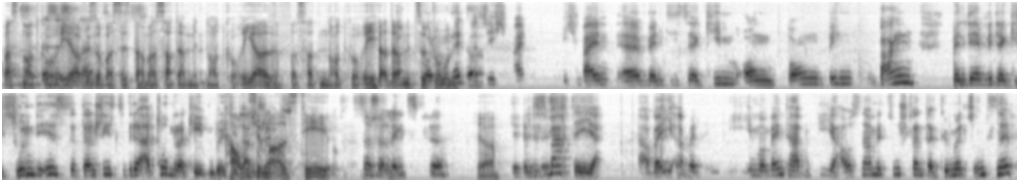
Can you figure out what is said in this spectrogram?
Was, Nordkorea? Wieso, was ist da, was hat er mit Nordkorea? Was hat Nordkorea damit zu tun? Also ich meine, ich mein, äh, wenn dieser Kim Ong Bong Bing Bang, wenn der wieder gesund ist, dann schießt er wieder Atomraketen durch Kauf die Landschaft. ich immer als Tee. Das ist doch schon längst wieder. Ja. ja das macht er ja. Aber, aber im Moment haben wir ja Ausnahmezustand, da kümmert es uns nicht.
